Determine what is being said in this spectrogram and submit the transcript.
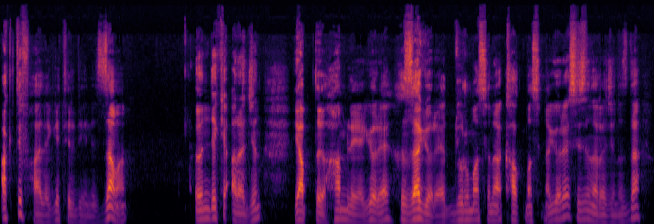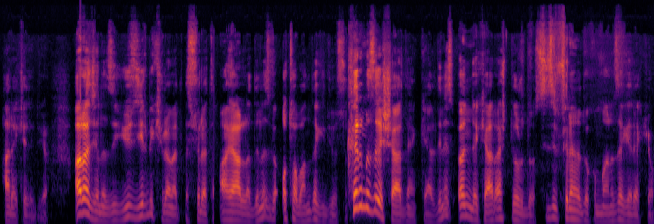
aktif hale getirdiğiniz zaman öndeki aracın yaptığı hamleye göre, hıza göre, durmasına, kalkmasına göre sizin aracınız da hareket ediyor. Aracınızı 120 km sürate ayarladınız ve otobanda gidiyorsunuz. Kırmızı ışığa denk geldiniz, öndeki araç durdu. Sizin frene dokunmanıza gerek yok.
